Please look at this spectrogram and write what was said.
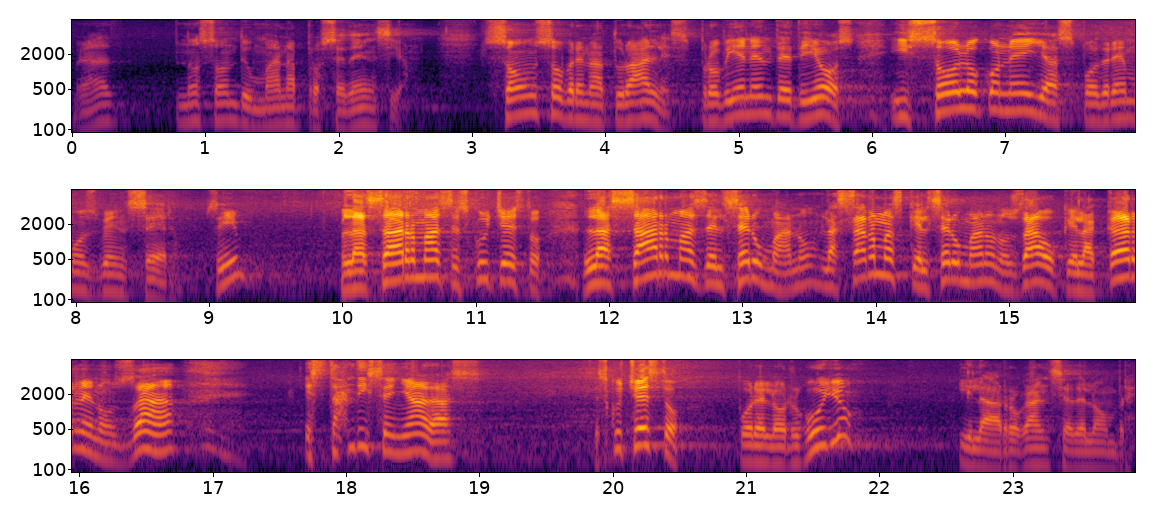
¿verdad? No son de humana procedencia. Son sobrenaturales, provienen de Dios y solo con ellas podremos vencer. ¿Sí? Las armas, escuche esto, las armas del ser humano, las armas que el ser humano nos da o que la carne nos da, están diseñadas, escuche esto, por el orgullo y la arrogancia del hombre.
